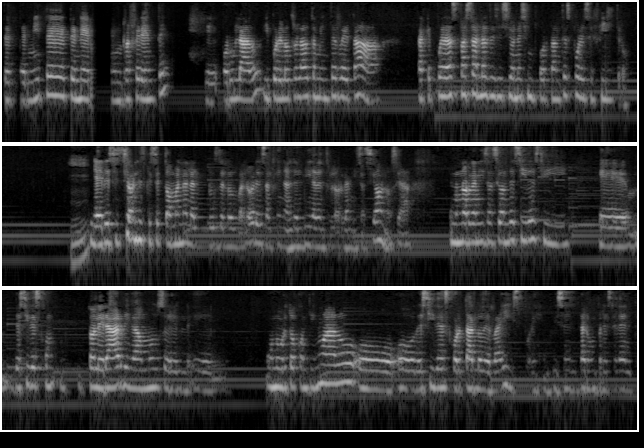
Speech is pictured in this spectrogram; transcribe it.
te permite tener un referente, eh, por un lado, y por el otro lado también te reta a, a que puedas pasar las decisiones importantes por ese filtro. Mm. Y hay decisiones que se toman a la luz de los valores al final del día dentro de la organización, o sea, en una organización decides si eh, decides tolerar, digamos, un hurto continuado o, decides cortarlo de raíz, por ejemplo, y sentar un precedente.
